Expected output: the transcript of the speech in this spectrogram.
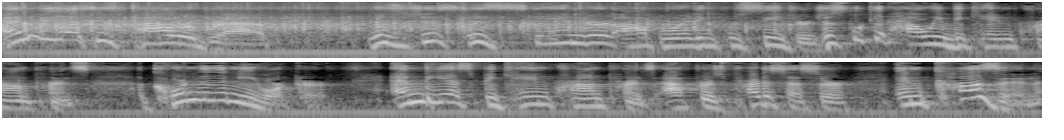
MBS's power grab was just his standard operating procedure. Just look at how he became crown prince. According to the New Yorker, MBS became crown prince after his predecessor and cousin,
